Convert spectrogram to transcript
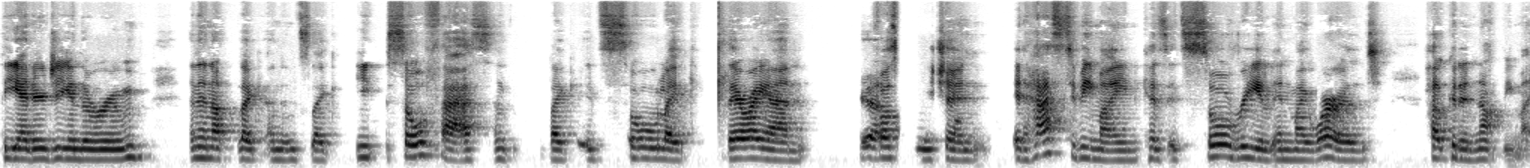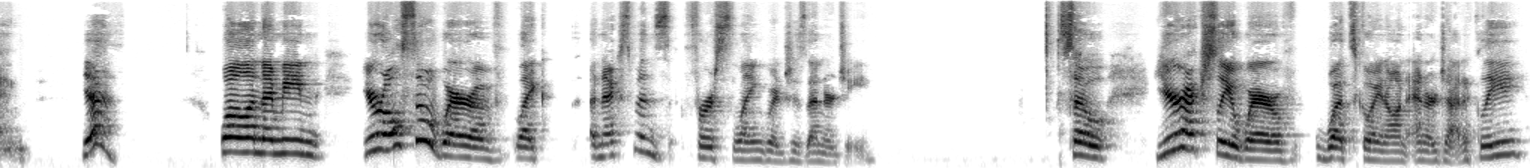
the energy in the room, and then I, like and it's like so fast and like it's so like there I am, yeah. frustration. It has to be mine because it's so real in my world. How could it not be mine? Yeah. Well, and I mean, you're also aware of like an X-Men's first language is energy. So you're actually aware of what's going on energetically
